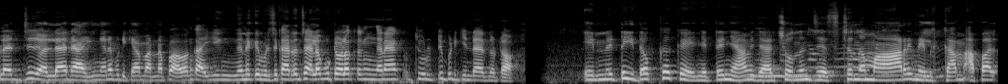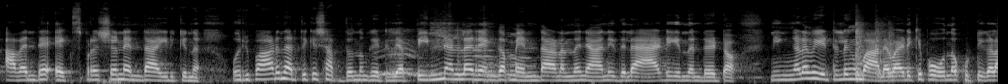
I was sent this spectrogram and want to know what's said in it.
പ്ലഡ്ജ് ചൊല്ലാനാ ഇങ്ങനെ പിടിക്കാൻ പറഞ്ഞപ്പോൾ അവൻ കൈ ഇങ്ങനെയൊക്കെ പിടിച്ച്. കാരണം ചില കുട്ടികളൊക്കെ ഇങ്ങനെ ചുരുട്ടി പിടിക്കണ്ടായിരുന്നു കേട്ടോ എന്നിട്ട് ഇതൊക്കെ കഴിഞ്ഞിട്ട് ഞാൻ വിചാരിച്ചു ഒന്ന് ജസ്റ്റ് ഒന്ന് മാറി നിൽക്കാം. അപ്പോൾ അവന്റെ എക്സ്പ്രഷൻ എന്തായിരിക്കുന്നു? ഒരുപാട് നേരത്തേക്ക് ശബ്ദമൊന്നും കേട്ടില്ല. പിന്നുള്ള രംഗം എന്താണെന്ന് ഞാൻ ഇതിൽ ആഡ് ചെയ്യുന്നുണ്ട് കേട്ടോ. നിങ്ങളുടെ വീട്ടിലും ബാലവാടിക്ക് പോകുന്ന കുട്ടികൾ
